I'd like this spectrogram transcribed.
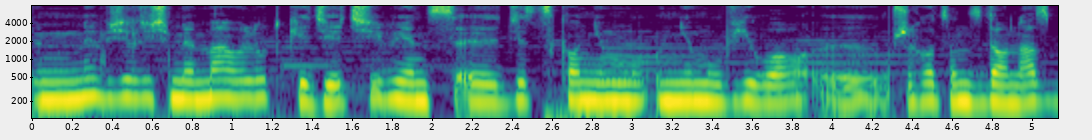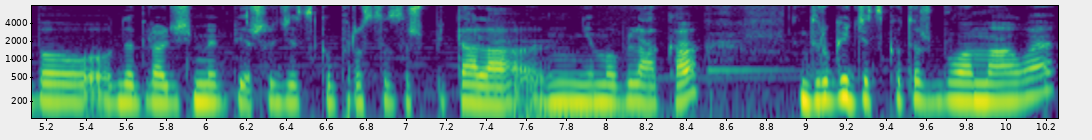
My wzięliśmy malutkie dzieci, więc y, dziecko nie, nie mówiło y, przychodząc do nas, bo odebraliśmy pierwsze dziecko prosto ze szpitala, niemowlaka. Drugie dziecko też było małe.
